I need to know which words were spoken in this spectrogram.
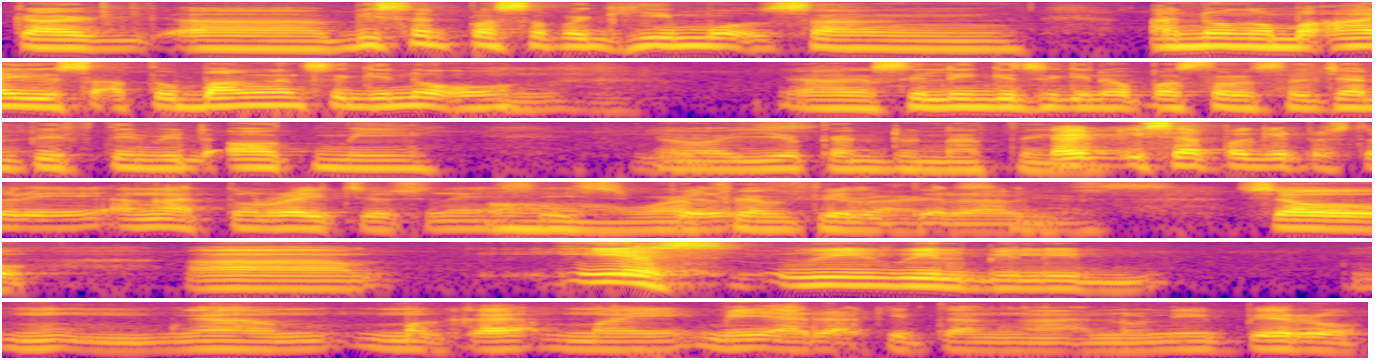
kag ah, bisan pa sa paghimo sang ano nga maayo sa atubangan sa Ginoo Mm-hmm. uh, silingid sa Ginoo pastor sa John 15 without me Oh, you can do nothing. Kag isa pa gid pastor eh, ang atong righteousness Oh, is filthy filthy rags, rags. yes. So, um, yes, we will believe mm, nga maka, may may ara kita nga ano ni pero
